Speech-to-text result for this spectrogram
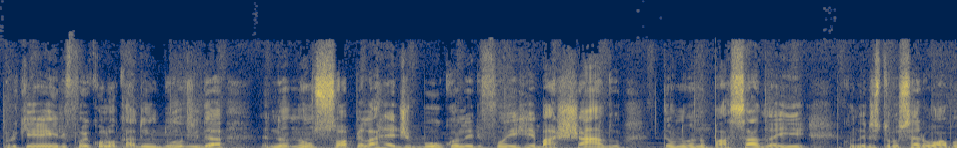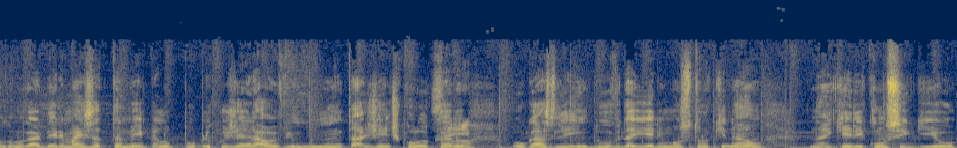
porque ele foi colocado em dúvida não só pela Red Bull quando ele foi rebaixado, então no ano passado aí, quando eles trouxeram o álbum do lugar dele, mas também pelo público geral. Eu vi muita gente colocando Sim. o Gasly em dúvida e ele mostrou que não, né, que ele conseguiu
